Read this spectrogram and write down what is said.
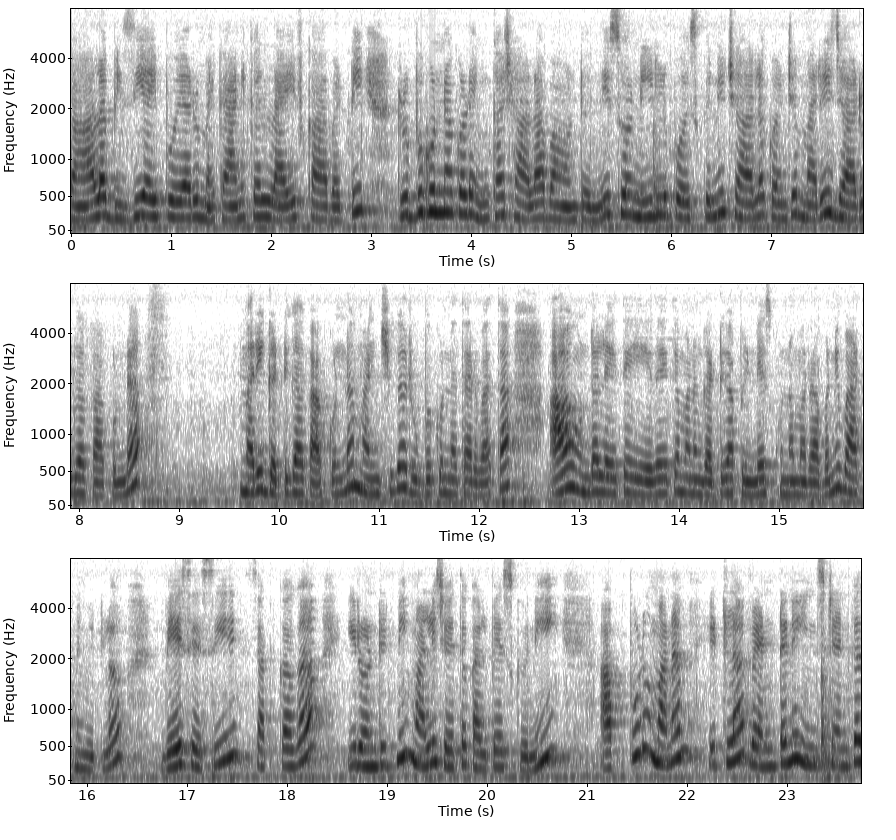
చాలా బిజీ అయిపోయారు. మెకానికల్ లైఫ్ కాబట్టి రుబ్బుకున్నా కూడా ఇంకా చాలా బాగుంటుంది. సో నీళ్ళు పోసుకుని చాలా కొంచెం మరీ జారుగా కాకుండా మరీ గట్టిగా కాకుండా మంచిగా రుబ్బుకున్న తర్వాత ఆ ఉండలైతే ఏదైతే మనం గట్టిగా పిండేసుకున్నామో రవ్వని వాటిని వీటిలో వేసేసి చక్కగా ఈ రెండింటిని మళ్ళీ చేతితో కలిపేసుకుని అప్పుడు మనం ఇట్లా వెంటనే ఇన్స్టెంట్గా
